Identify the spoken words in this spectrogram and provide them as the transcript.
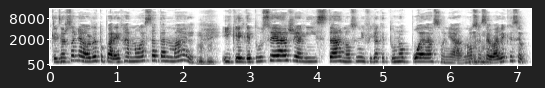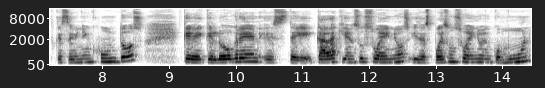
que el ser soñador de tu pareja no está tan mal y que el que tú seas realista no significa que tú no puedas soñar, ¿no? O sea, se vale que se, que se unen juntos, que, que logren este, cada quien sus sueños y después un sueño en común,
